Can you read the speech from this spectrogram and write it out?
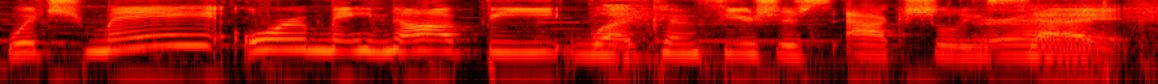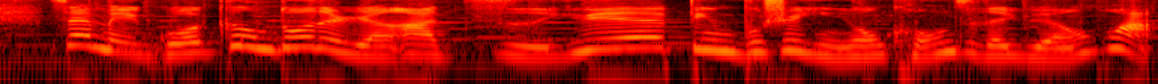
which may or may not be what Confucius actually said. 在美国，更多的人啊，子曰并不是引用孔子的原话，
